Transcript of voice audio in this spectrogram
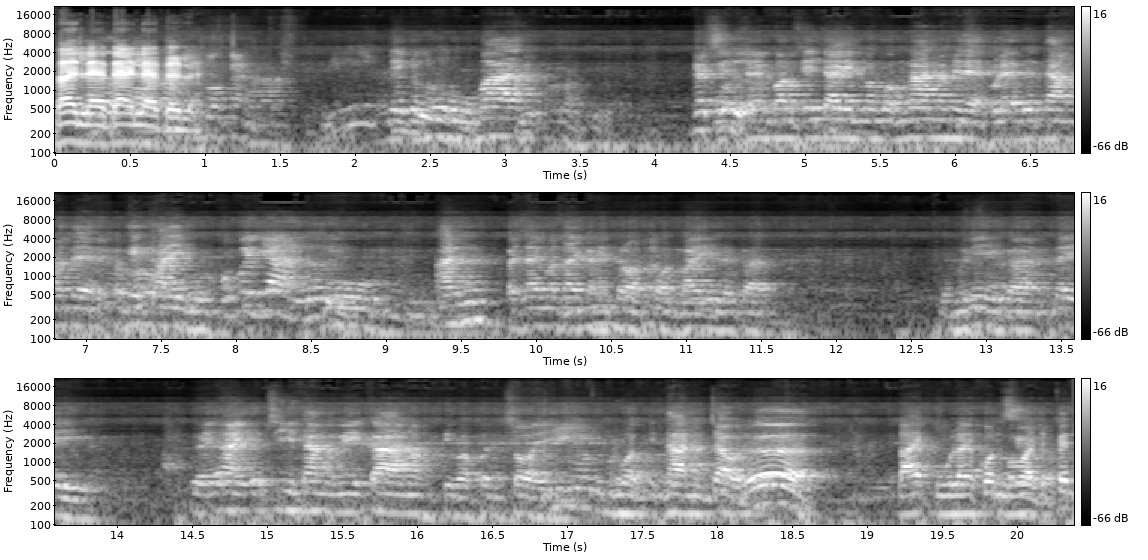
ได้แล้วได้แล้วได้แล้วนี่ก็ห มาแสดงความเสียใจมาร่วมงานนั่นนี่แหละผู้ใดเดินทางมาแต่ประเทศไทยผมก็ย่านเลยกูอันไปใช้มาได้กันให้ตลอดปลอดภัยแล้วก็วันนี้ก็ได้เอ่ยไอเอฟซีทางอเมริกาเนาะที่ว่าเพิ่นซอยรวมกินทานเจ้าเด้อหลายผู้หลายคนบ่ว่าจะเป็น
